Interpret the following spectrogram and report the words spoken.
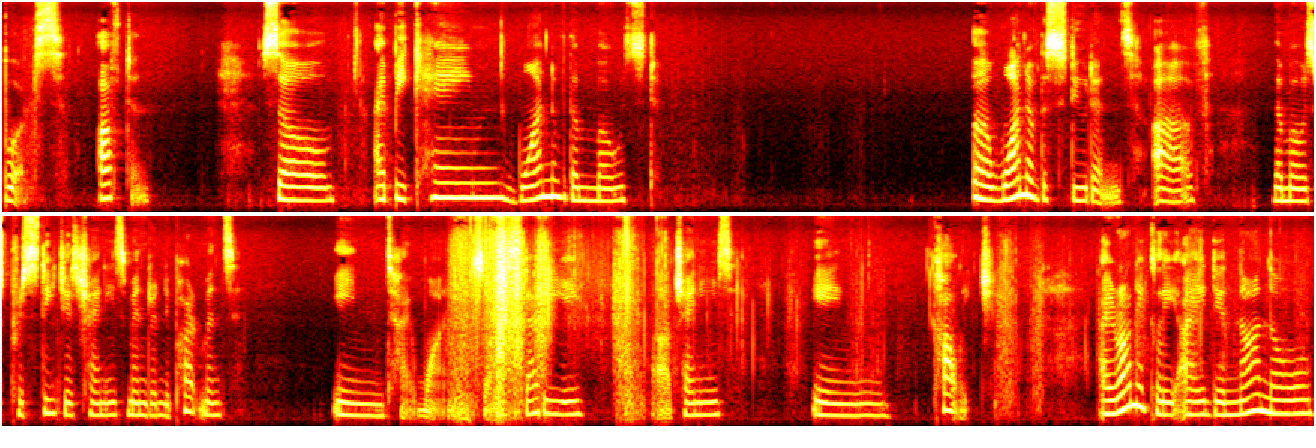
books often. So I became one of the most uh, one of the students of the most prestigious Chinese Mandarin departments in Taiwan. So I study uh, Chinese in college. Ironically, I did not know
